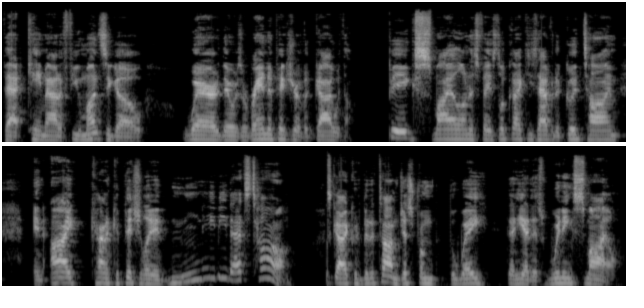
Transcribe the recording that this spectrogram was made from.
that came out a few months ago, where there was a random picture of a guy with a big smile on his face, looked like he's having a good time. And I kind of capitulated, maybe that's Tom. This guy could have been a Tom just from the way that he had this winning smile.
